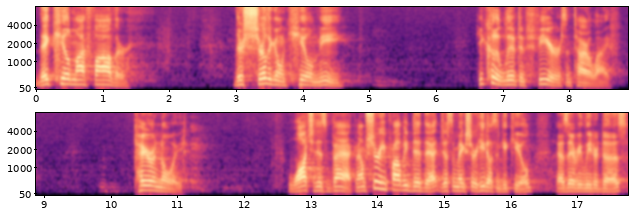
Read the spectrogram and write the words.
they killed my father. They're surely going to kill me. He could have lived in fear his entire life, paranoid, watching his back. And I'm sure he probably did that just to make sure he doesn't get killed, as every leader does.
